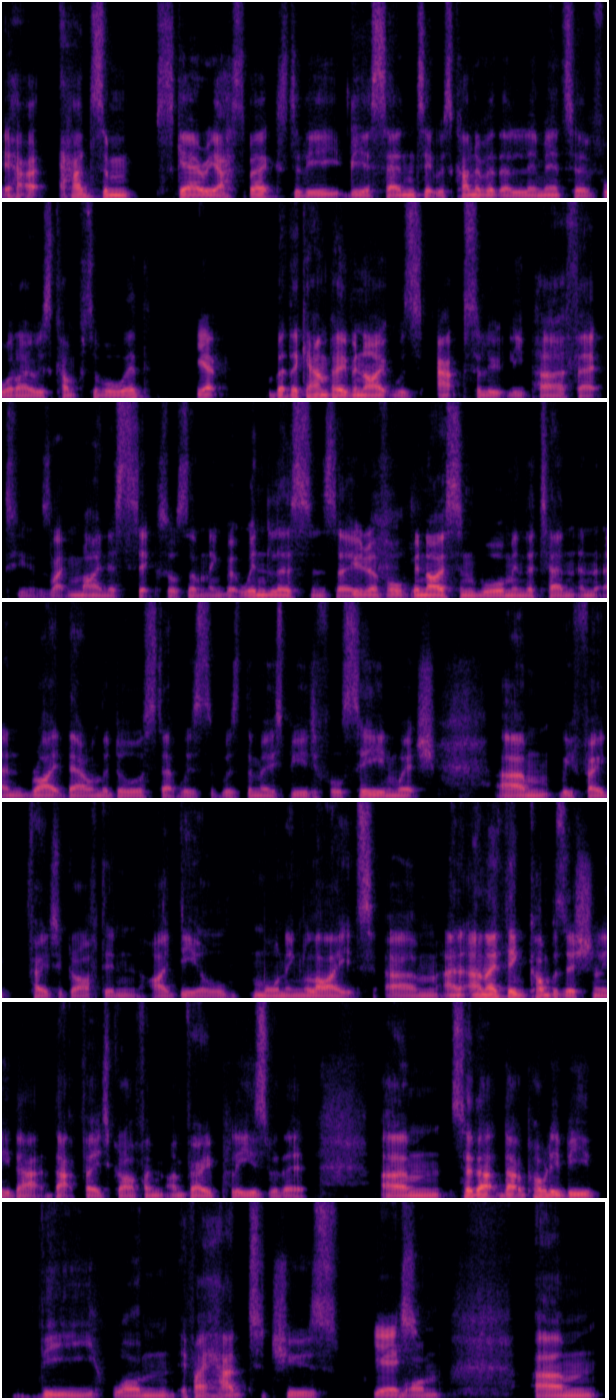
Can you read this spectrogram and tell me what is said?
it ha- had some scary aspects to the the ascent. It was kind of at the limit of what I was comfortable with. Yep but the camp overnight was absolutely perfect. It was like minus six or something, but windless, and so beautiful. We're nice and warm in the tent, and and right there on the doorstep was was the most beautiful scene, which um, we pho- photographed in ideal morning light. Um, and and I think compositionally that that photograph, I'm I'm very pleased with it. Um, so that that would probably be the one if I had to choose yes. one. Um,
